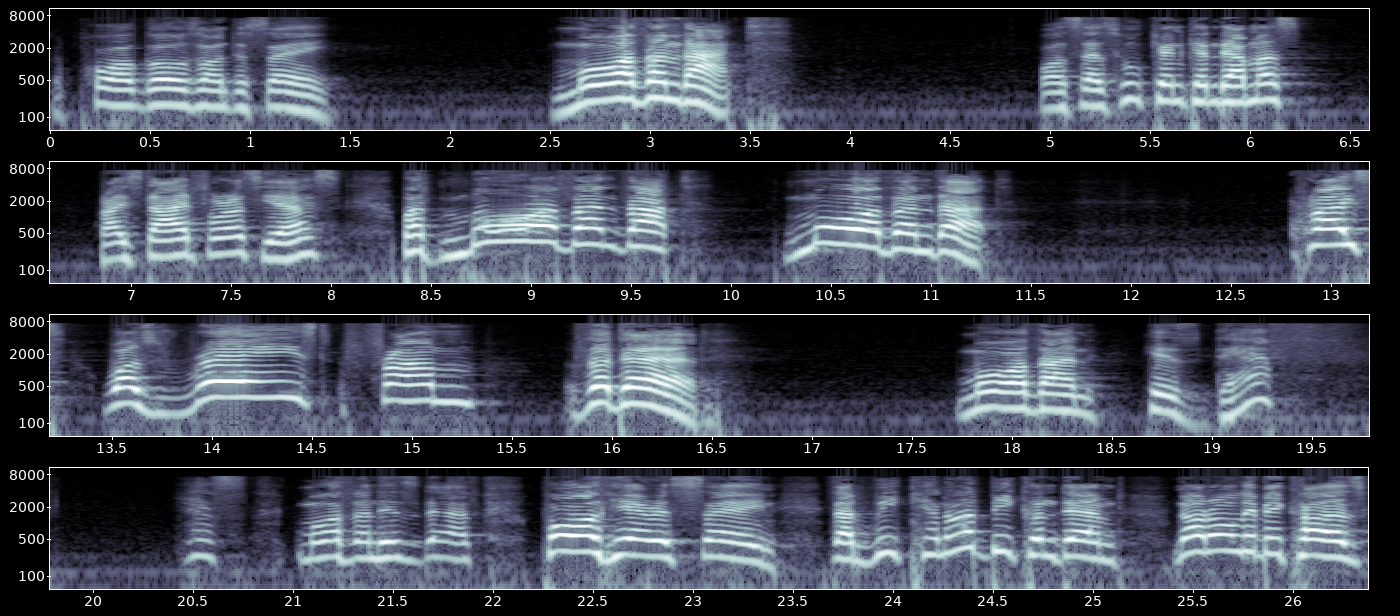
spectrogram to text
But Paul goes on to say, more than that. Paul says, Who can condemn us? Christ died for us, yes. But more than that, more than that, Christ was raised from the dead. More than his death. Yes, more than his death. Paul here is saying that we cannot be condemned not only because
